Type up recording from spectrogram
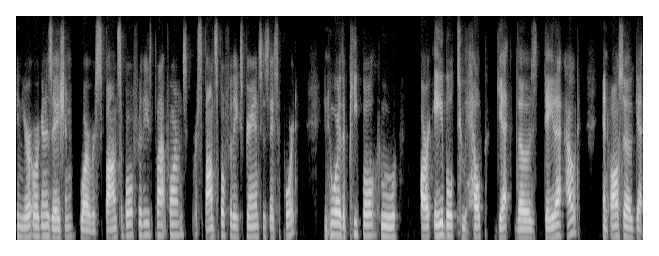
in your organization who are responsible for these platforms, responsible for the experiences they support, and who are the people who are able to help get those data out and also get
